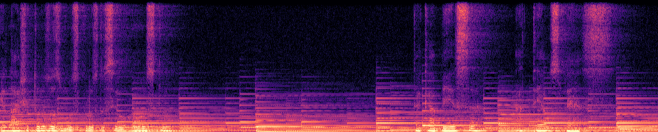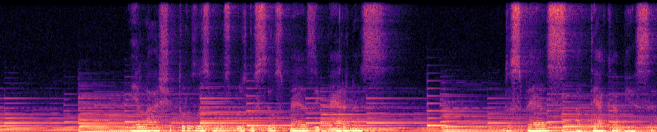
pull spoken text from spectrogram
Relaxe todos os músculos do seu rosto, da cabeça até os pés. Relaxe todos os músculos dos seus pés e pernas, dos pés até a cabeça.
